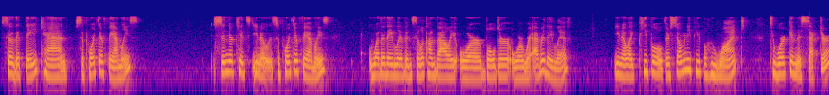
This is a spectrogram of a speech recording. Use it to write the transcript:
so that they can support their families, send their kids, you know, support their families, whether they live in Silicon Valley or Boulder or wherever they live. you know, like people, there's so many people who want to work in this sector,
